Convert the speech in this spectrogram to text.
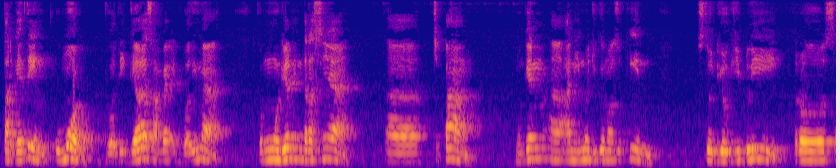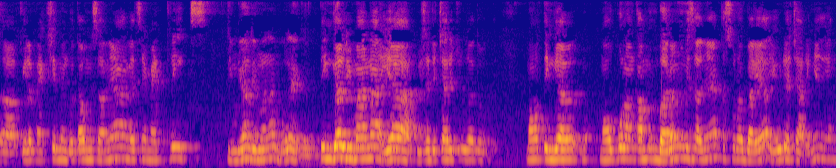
targeting umur 23 sampai 25. Kemudian interestnya eh, Jepang, mungkin eh, anime juga masukin, Studio Ghibli, terus eh, film action yang gue tahu misalnya let's say Matrix, tinggal di mana? Boleh tuh. Tinggal di mana? Ya bisa dicari juga tuh. Mau tinggal mau pulang kampung bareng misalnya ke Surabaya ya udah carinya yang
